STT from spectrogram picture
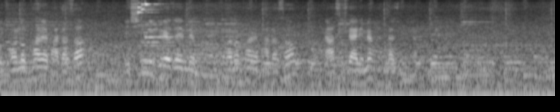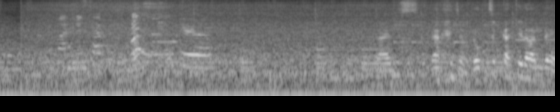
이 번호판을 받아서 이 신이 그려져 있는 번호판을 받아서 나와서 기다리면 갖다 줍니다. nice. 약간 좀 녹즙 같기도 한데.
